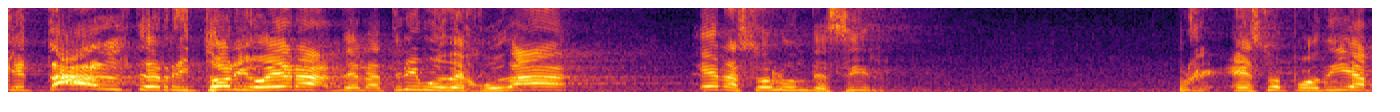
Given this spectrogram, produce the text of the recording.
que tal territorio era de la tribu de Judá era solo un decir. Porque eso podía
